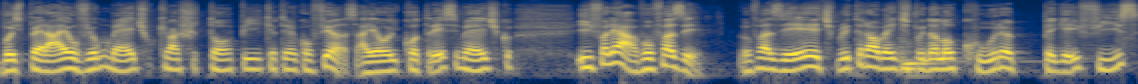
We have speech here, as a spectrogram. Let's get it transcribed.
vou esperar eu ver um médico que eu acho top e que eu tenha confiança. Aí eu encontrei esse médico e falei, ah, vou fazer. Vou fazer, tipo, literalmente fui na loucura, peguei e fiz.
